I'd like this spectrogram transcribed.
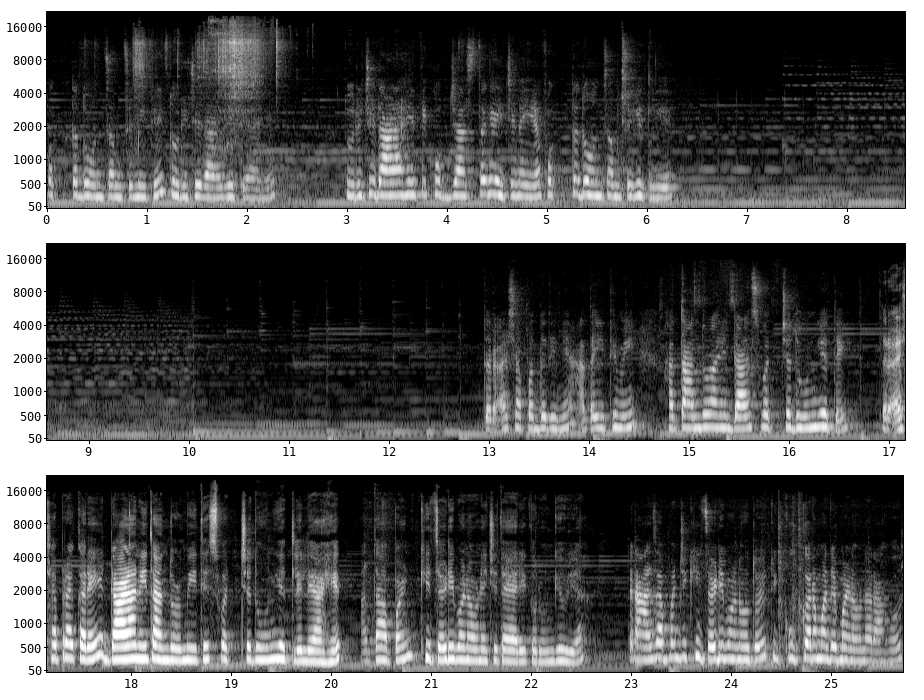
फक्त दोन चमचे मी इथे तुरीची डाळ घेते आहे. तुरीची डाळ आहे ती खूप जास्त घ्यायची नाही आहे फक्त दोन चमचे घेतली आहे. तर अशा पद्धतीने आता इथे मी हा तांदूळ आणि डाळ स्वच्छ धुवून घेते. तर अशा प्रकारे डाळ आणि तांदूळ मी इथे स्वच्छ धुवून घेतलेले आहेत. आता आपण खिचडी बनवण्याची तयारी करून घेऊया. तर आज आपण जी खिचडी बनवतोय ती कुकरमध्ये बनवणार आहोत.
